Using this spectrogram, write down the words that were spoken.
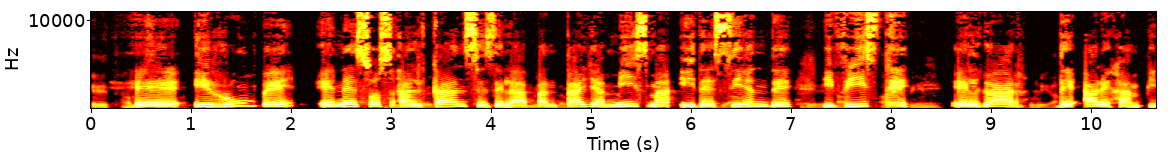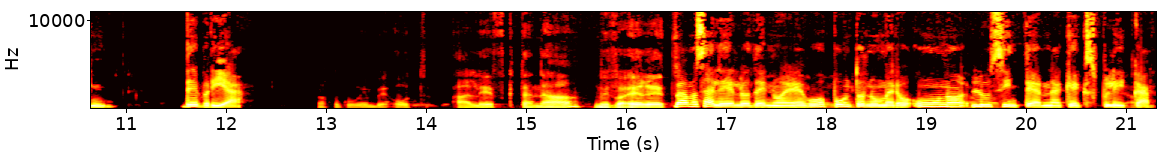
eh, irrumpe en esos alcances de la pantalla misma y desciende y viste el gar de Arehampin, de Bria. Vamos a leerlo de nuevo. Punto número uno, luz interna que explica.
